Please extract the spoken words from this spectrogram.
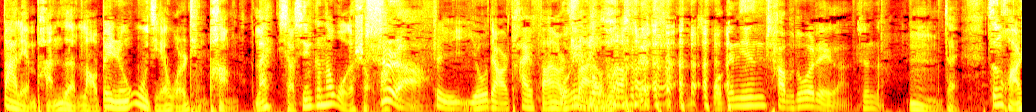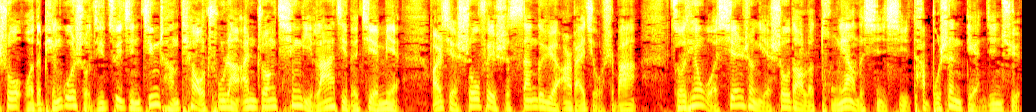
大脸盘子老被人误解我是挺胖的。来，小心跟他握个手。是啊，这有点太凡尔我跟你说，赛了 我跟您差不多，这个真的。嗯，对。曾华说，我的苹果手机最近经常跳出让安装清理垃圾的界面，而且收费是三个月二百九十八。昨天我先生也收到了同样的信息，他不慎点进去，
